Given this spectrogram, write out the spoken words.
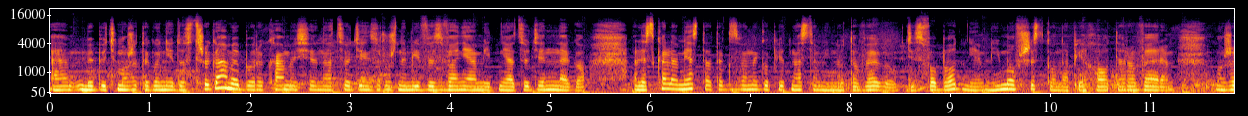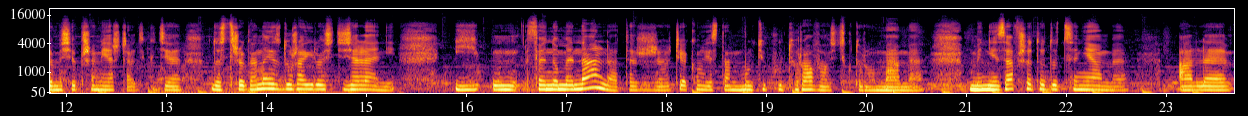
E, My być może tego nie dostrzegamy, borykamy się na co dzień z różnymi wyzwaniami dnia codziennego, ale skala miasta tak zwanego 15-minutowego, gdzie swobodnie, mimo wszystko na piechotę, rowerem możemy się przemieszczać, gdzie dostrzegana jest duża ilość zieleni i mm, fenomenalna też rzecz, jaką jest tam multikulturowość, którą mamy. My nie zawsze to doceniamy, ale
